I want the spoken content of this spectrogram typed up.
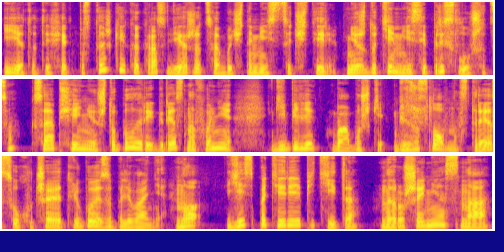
И этот эффект пустышки как раз держится обычно месяца 4. Между тем, если прислушаться к сообщению, что был регресс на фоне гибели бабушки, безусловно, стресс ухудшает любое заболевание. Но есть потеря аппетита, нарушение сна,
